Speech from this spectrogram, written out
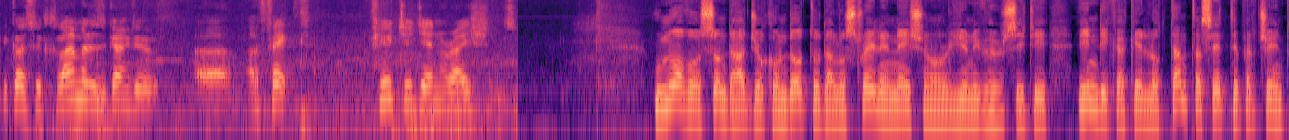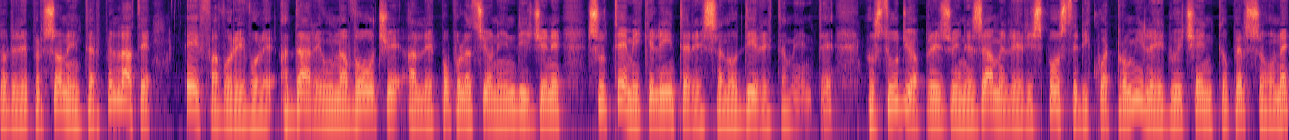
because the climate is going to uh, affect future generations. Un nuovo sondaggio condotto dall'Australian National University indica che l'87% delle persone interpellate è favorevole a dare una voce alle popolazioni indigene su temi che le interessano direttamente. Lo studio ha preso in esame le risposte di 4.200 persone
